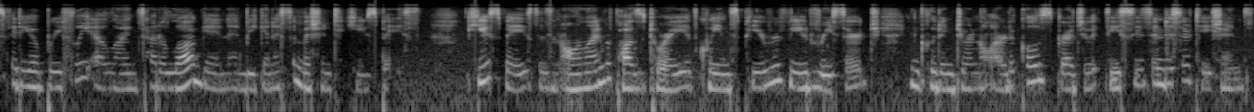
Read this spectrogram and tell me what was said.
This video briefly outlines how to log in and begin a submission to QSpace. QSpace is an online repository of Queen's peer-reviewed research, including journal articles, graduate theses and dissertations,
